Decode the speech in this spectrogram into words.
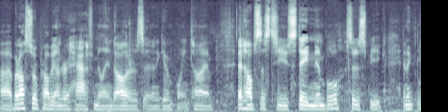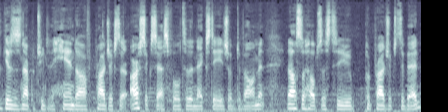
uh, but also probably under half a million dollars at any given point in time. That helps us to stay nimble, so to speak, and it gives us an opportunity to hand off projects that are successful to the next stage of development. It also helps us to put projects to bed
